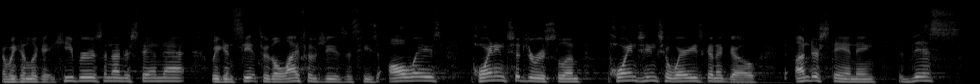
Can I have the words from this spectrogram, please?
And we can look at Hebrews and understand that. We can see it through the life of Jesus. He's always pointing to Jerusalem, pointing to where he's going to go, understanding this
